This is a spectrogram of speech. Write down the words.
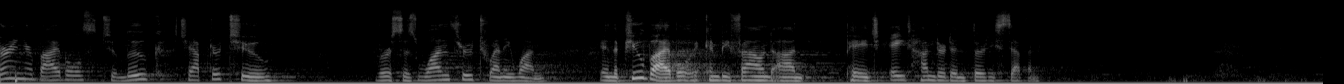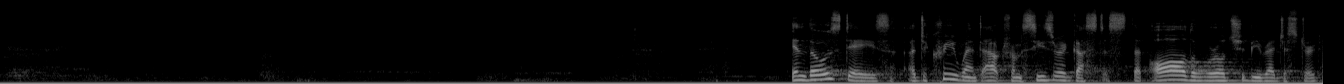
Turn in your Bibles to Luke chapter 2, verses 1 through 21. In the Pew Bible, it can be found on page 837. In those days, a decree went out from Caesar Augustus that all the world should be registered.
